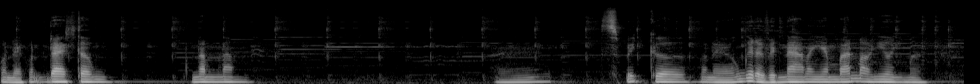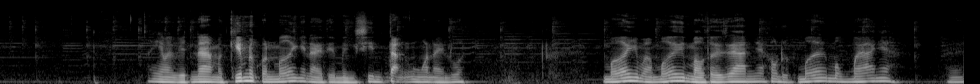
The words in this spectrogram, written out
Còn này còn đai tông 5 năm. Đấy. speaker, con này không biết ở Việt Nam anh em bán bao nhiêu nhưng mà anh em ở Việt Nam mà kiếm được con mới như này thì mình xin tặng con này luôn mới nhưng mà mới màu thời gian nhé không được mới, mông má nhé Đấy.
